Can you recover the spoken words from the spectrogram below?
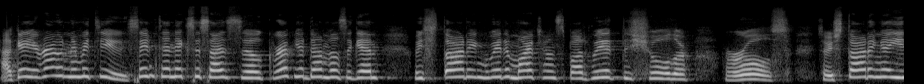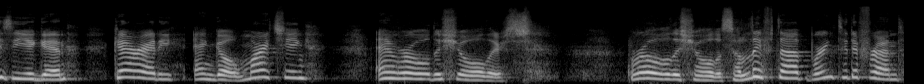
Okay, round number two, same 10 exercises. So grab your dumbbells again. We're starting with a march on spot with the shoulder rolls. So you're starting easy again. Get ready and go. Marching and roll the shoulders. Roll the shoulders. So lift up, bring to the front.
